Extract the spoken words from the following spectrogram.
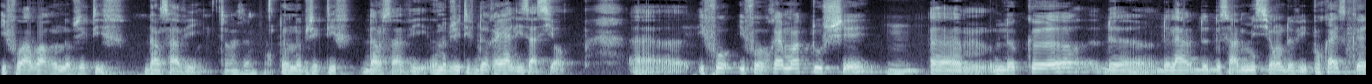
il faut avoir un objectif dans sa vie. Très important. Un objectif dans sa vie, un objectif de réalisation. Euh, il faut, il faut vraiment toucher Hmm. euh, le cœur de, de, la, de, de sa mission de vie. Pourquoi est-ce que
